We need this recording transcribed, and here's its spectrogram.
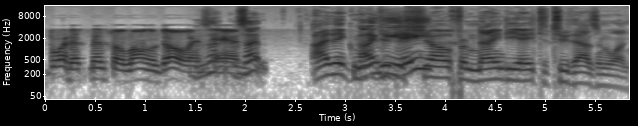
boy, that's been so long ago. And, Was that, and was that I think we did the show from 98 to 2001.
